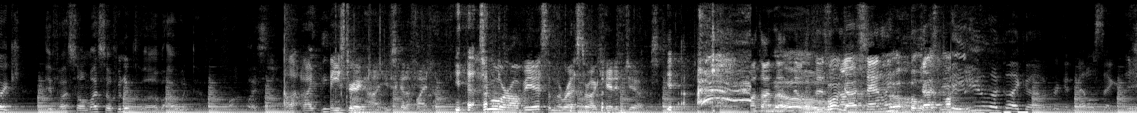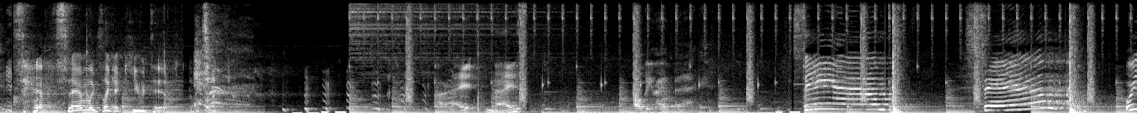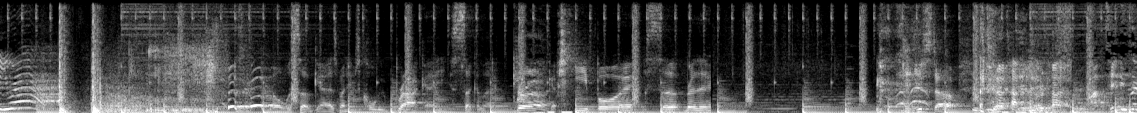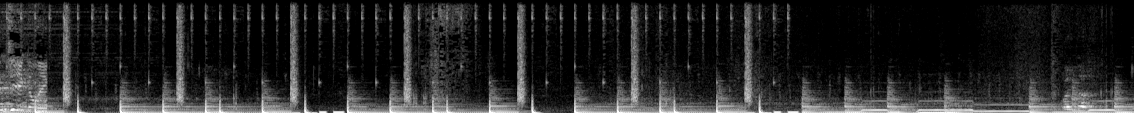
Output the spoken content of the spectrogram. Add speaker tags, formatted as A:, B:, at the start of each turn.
A: like, if I saw myself in a club, I would definitely fuck myself.
B: I, I think
C: Easter egg hunt. You just gotta find them.
B: Yeah.
C: Two are obvious, and the rest are like hidden gems. Yeah.
D: I thought
A: No.
D: that,
A: Come on,
D: guys. Stanley.
A: No.
D: Guys, come on.
C: You look like a freaking metal singer.
E: Sam, Sam looks like a Q-tip.
C: All right, nice. I'll be right back.
D: Sam. Sam. Where you at?
C: What's up, guys? My name is Colby Brock. I suck a lot. Brock. E boy. What's up, brother? Can you stop? My titties are jiggling. What the?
